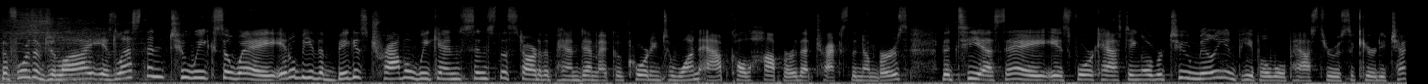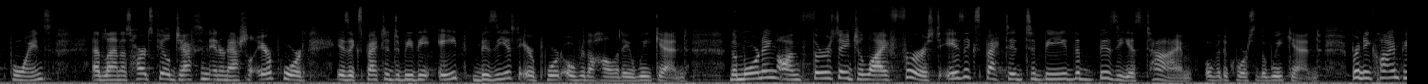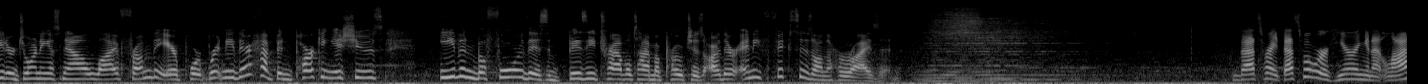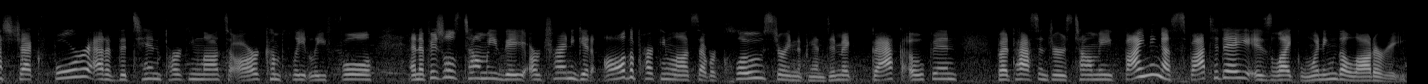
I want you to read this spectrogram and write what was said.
The 4th of July is less than two weeks away. It'll be the biggest travel weekend since the start of the pandemic, according to one app called Hopper that tracks the numbers. The TSA is forecasting over 2 million people will pass through security checkpoints. Atlanta's Hartsfield Jackson International Airport is expected to be the eighth busiest airport over the holiday weekend. The morning on Thursday, July 1st is expected to be the busiest time over the course of the weekend. Brittany Kleinpeter joining us now live from the airport. Brittany, there have been parking issues even before this busy travel time approaches. Are there any fixes on the horizon? That's right. That's what we're hearing. And at last check, four out of the 10 parking lots are completely full. And officials tell me they are trying to get all the parking lots that were closed during the pandemic back open. But passengers tell me finding a spot today is like winning the lottery.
